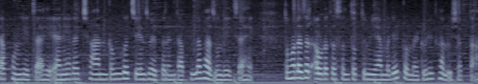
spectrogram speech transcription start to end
टाकून घ्यायचा आहे आणि याला छान रंग चेंज होईपर्यंत आपल्याला भाजून घ्यायचा आहे. तुम्हाला जर आवडत असेल तर तुम्ही यामध्ये टोमॅटोही घालू शकता.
